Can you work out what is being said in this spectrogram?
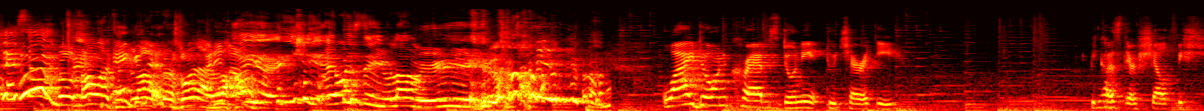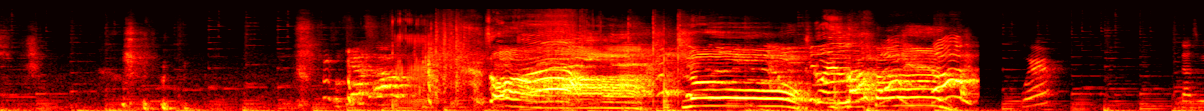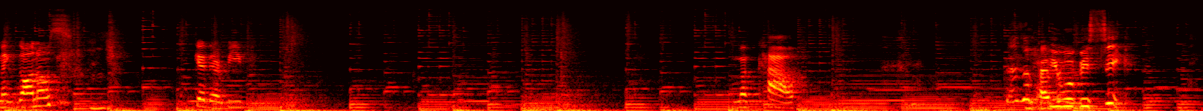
Jason! No, now I Thank goodness. why I didn't laugh. She ever say you laugh already? Why don't crabs donate to charity? Because they're shellfish. No! Where does McDonald's get their beef? Macau. You will be sick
